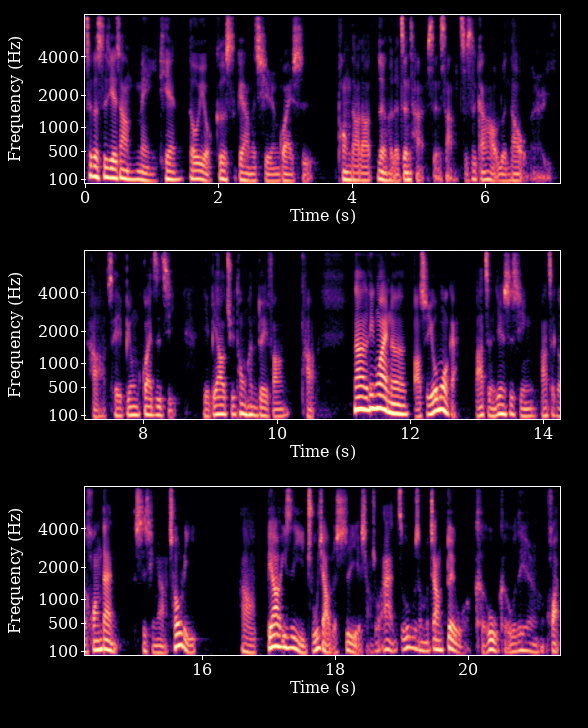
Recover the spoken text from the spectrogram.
这个世界上每天都有各式各样的奇人怪事碰到到任何的正常人身上，只是刚好轮到我们而已。好，所以不用怪自己，也不要去痛恨对方。好，那另外呢，保持幽默感，把整件事情，把整个荒诞事情啊抽离。啊，不要一直以主角的视野想说，哎，为什么这样对我？可恶，可恶，这些人很坏，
